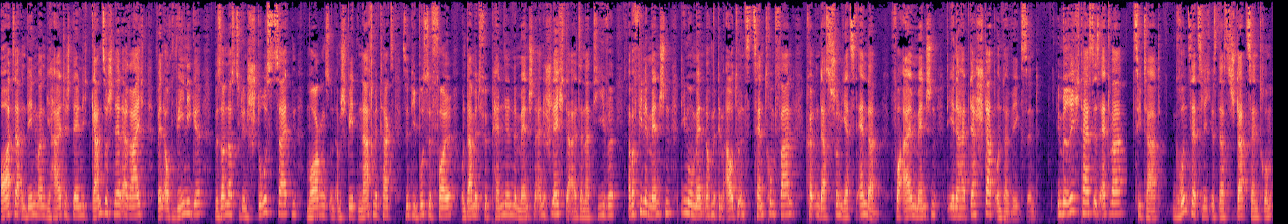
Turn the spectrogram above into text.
Orte, an denen man die Haltestellen nicht ganz so schnell erreicht, wenn auch wenige. Besonders zu den Stoßzeiten morgens und am späten Nachmittags sind die Busse voll und damit für pendelnde Menschen eine schlechte Alternative. Aber viele Menschen, die im Moment noch mit dem Auto ins Zentrum fahren, könnten das schon jetzt ändern vor allem Menschen, die innerhalb der Stadt unterwegs sind. Im Bericht heißt es etwa, Zitat, Grundsätzlich ist das Stadtzentrum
